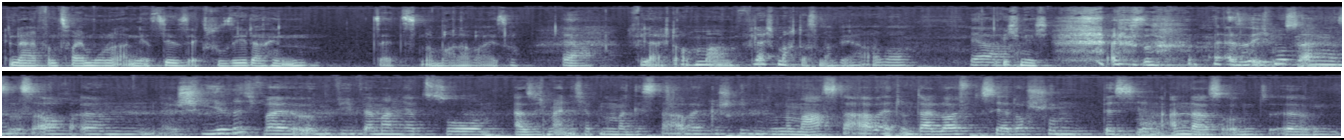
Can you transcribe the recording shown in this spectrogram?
innerhalb von zwei Monaten jetzt dieses Exposé dahin setzt, normalerweise. ja, Vielleicht auch mal, vielleicht macht das mal wer, aber ja. ich nicht. Also, Also ich muss sagen, es ist auch ähm, schwierig, weil irgendwie, wenn man jetzt so, also ich meine, ich habe eine Magisterarbeit geschrieben, so eine Masterarbeit und da läuft es ja doch schon ein bisschen anders und ähm,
